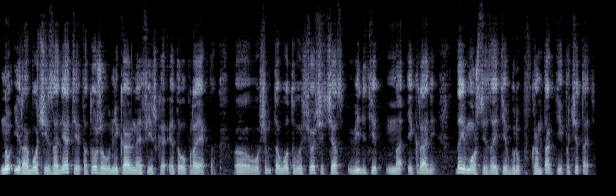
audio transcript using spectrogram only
Ну и рабочие занятия, это тоже уникальная фишка этого проекта. Э, в общем-то, вот вы все сейчас видите на экране. Да и можете зайти в группу ВКонтакте и почитать.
